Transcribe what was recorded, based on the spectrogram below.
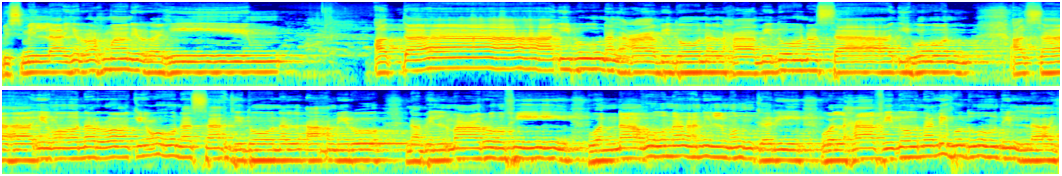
বিসমিল্লাহির রহমানির রহিম التائبون العابدون الحامدون السائحون السائحون الراكعون الساجدون الآمرون بالمعروف والناهون عن المنكر والحافظون لحدود الله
